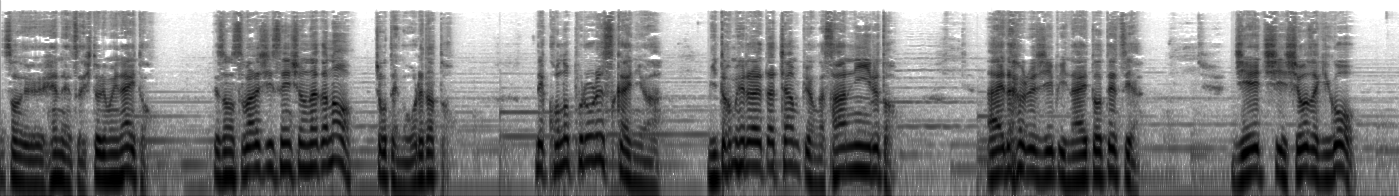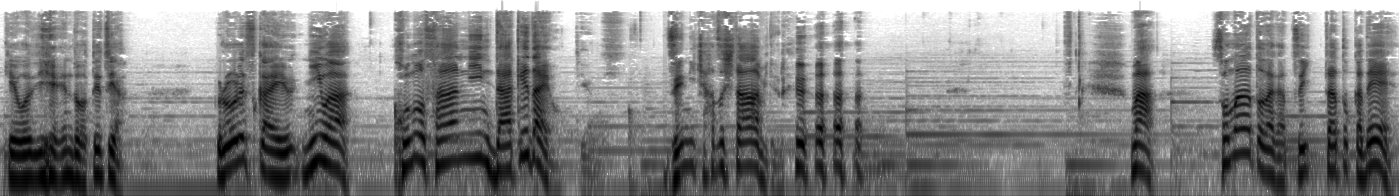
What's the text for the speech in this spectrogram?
ー、そういう変な奴は一人もいないと。で、その素晴らしい選手の中の頂点が俺だと。で、このプロレス界には認められたチャンピオンが3人いると。IWGP 内藤哲也、GHC 塩崎豪、KOD 遠藤哲也。プロレス界にはこの3人だけだよっていう。全日外したみたいな。まあ、その後だからツイッターとかで、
